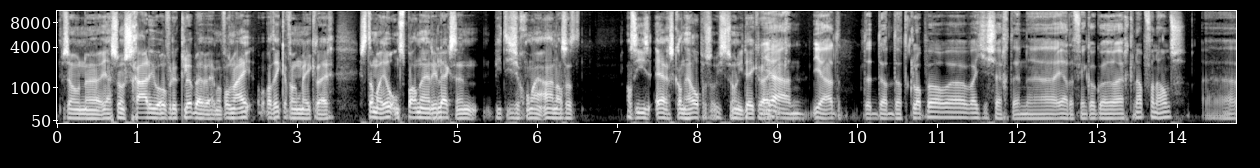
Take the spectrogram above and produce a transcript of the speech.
zo'n ja, zo'n schaduw over de club hebben. Maar volgens mij, wat ik ervan meekrijg, is het allemaal heel ontspannen en relaxed en biedt hij zich gewoon mij aan als het als hij ergens kan helpen, zoiets, zo'n idee krijgen. Ja, ja dat, dat, dat klopt wel uh, wat je zegt. En uh, ja, dat vind ik ook wel heel erg knap van Hans. Uh,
